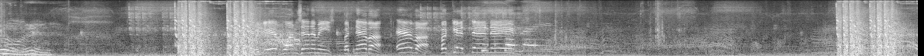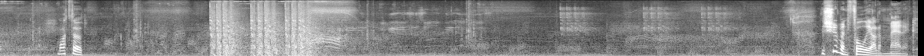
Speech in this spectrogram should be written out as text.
Hmm. Forgive one's enemies, but never, ever forget their names. What the? Should have been fully automatic.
